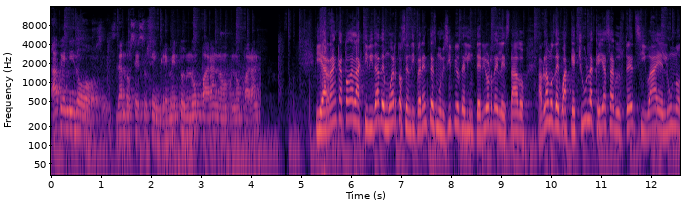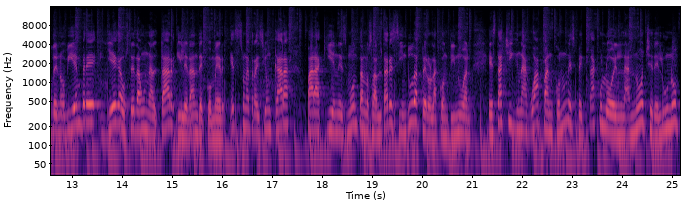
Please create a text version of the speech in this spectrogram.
ha venido dándose esos incrementos, no paran, no, no paran y arranca toda la actividad de muertos en diferentes municipios del interior del estado. Hablamos de Guaquechula, que ya sabe usted, si va el 1 de noviembre, llega usted a un altar y le dan de comer. Esa es una tradición cara para quienes montan los altares sin duda, pero la continúan. Está Chignahuapan con un espectáculo en la noche del 1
